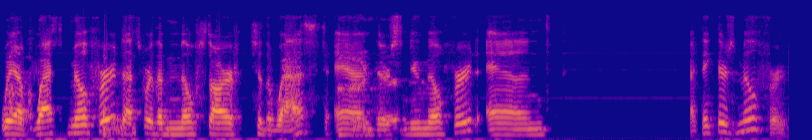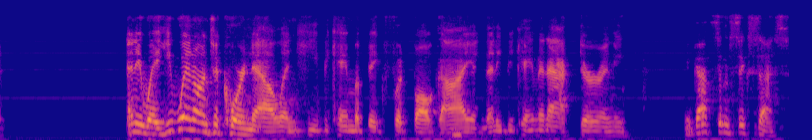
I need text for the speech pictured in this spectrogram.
We have West Milford. That's where the MILFs are to the west. And Okay. there's New Milford. And I think there's Milford. Anyway, he went on to Cornell and he became a big football guy. And then he became an actor and he, he got some success.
